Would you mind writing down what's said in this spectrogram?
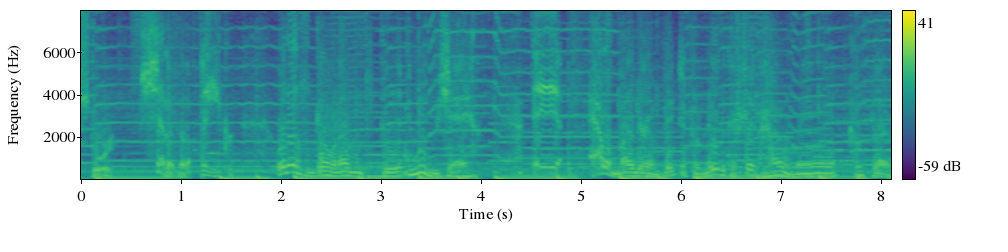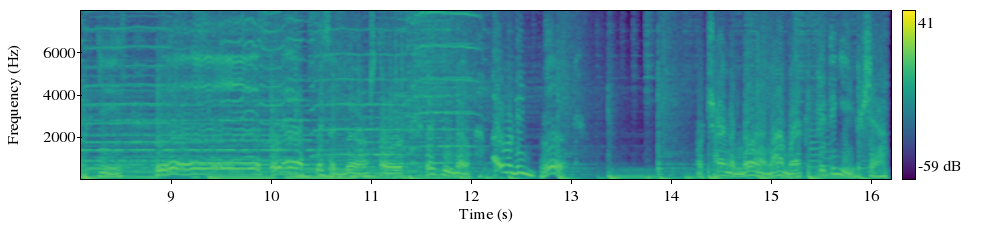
story. Shut up, little motherfucker. What else is going on with the news, yeah? Uh, Alligator evicted from new construction home, man. Come forward, yes. Uh, uh, that's a dumb story. Let's do no overdue book. Returned to Lowell Library after 50 years, yeah.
